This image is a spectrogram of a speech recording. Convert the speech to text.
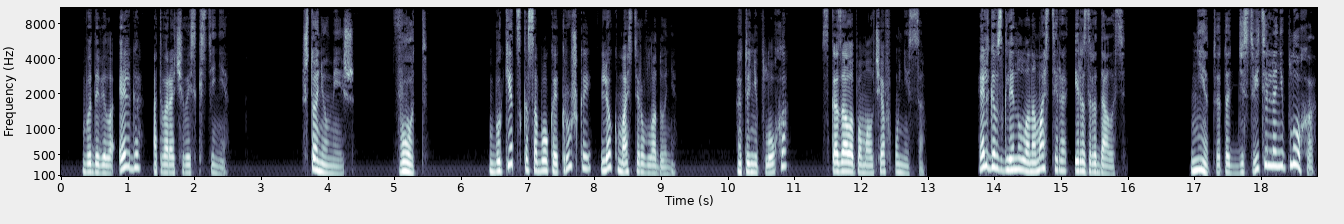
— выдавила Эльга, отворачиваясь к стене. «Что не умеешь?» «Вот». Букет с кособокой кружкой лег мастеру в ладони. «Это неплохо», — сказала, помолчав Униса. Эльга взглянула на мастера и разрыдалась. Нет, это действительно неплохо.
